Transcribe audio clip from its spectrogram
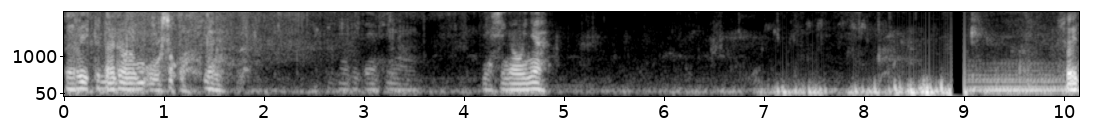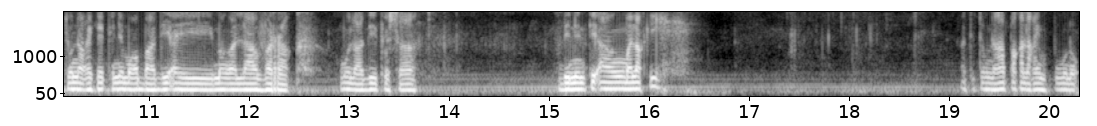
Pero ito talaga umuusok oh. Yan. Yung singaw niya. So ito nakikita niyo mga body ay mga lava rock mula dito sa binintiang malaki. At itong napakalaking puno.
